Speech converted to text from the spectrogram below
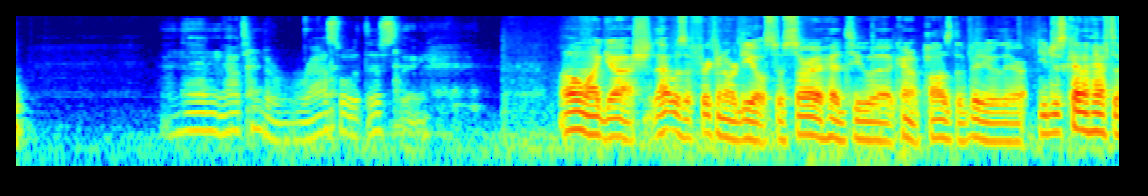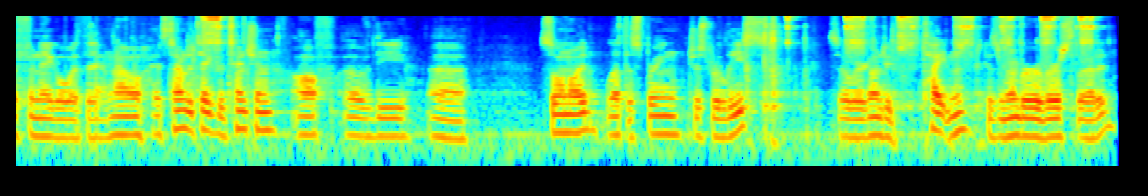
And then now time to wrestle with this thing. Oh my gosh, that was a freaking ordeal. So sorry I had to uh, kind of pause the video there. You just kind of have to finagle with it. Now it's time to take the tension off of the uh, solenoid. Let the spring just release. So we're going to tighten, because remember reverse threaded.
